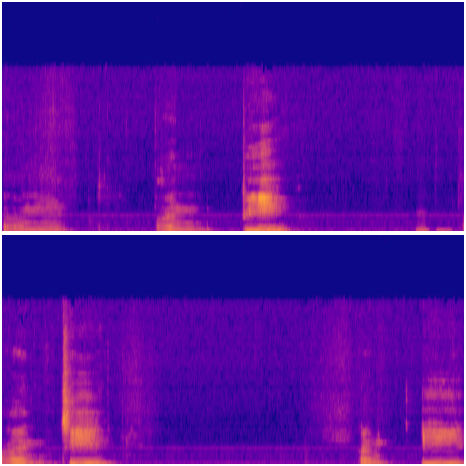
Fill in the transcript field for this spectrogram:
ähm, ein B, Mhm. ein T, ein E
